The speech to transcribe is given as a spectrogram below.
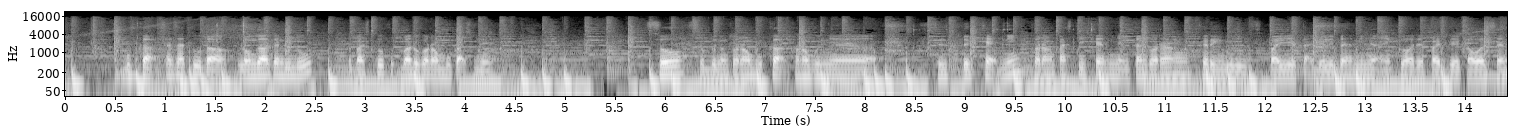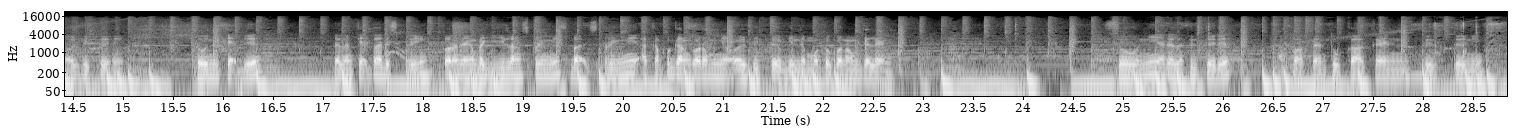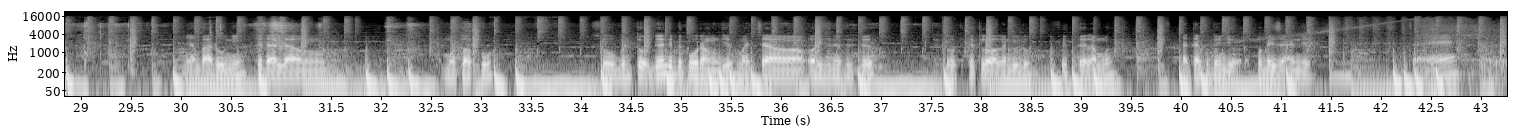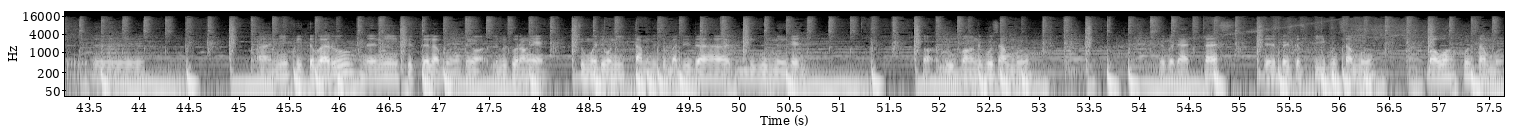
buka satu-satu tau. Longgarkan dulu. Lepas tu baru korang buka semua. So sebelum korang buka korang punya filter cap ni korang pastikan minyak hitam korang kering dulu supaya tak ada lebihan minyak yang keluar daripada kawasan oil filter ni. So ni cap dia. Dalam cap tu ada spring. Korang jangan bagi hilang spring ni sebab spring ni akan pegang korang punya oil filter bila motor korang berjalan. So ni adalah filter dia. Aku akan tukarkan filter ni yang baru ni ke dalam motor aku. So bentuk dia lebih kurang je macam original filter. So kita keluarkan dulu filter lama. Nanti aku tunjuk perbezaan dia. Sekejap eh. Ha, ni filter baru dan ni filter lama. Tengok lebih kurang kan cuma dia warna hitam je sebab dia dah digunakan. Tengok lubang dia pun sama. Daripada atas daripada tepi pun sama. Bawah pun sama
